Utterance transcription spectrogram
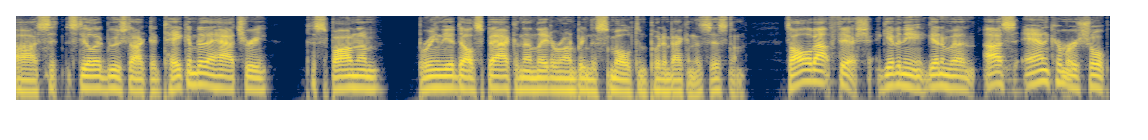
uh, steelhead broodstock, to take them to the hatchery to spawn them, bring the adults back, and then later on bring the smolt and put them back in the system. It's all about fish, giving the giving an us and commercial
